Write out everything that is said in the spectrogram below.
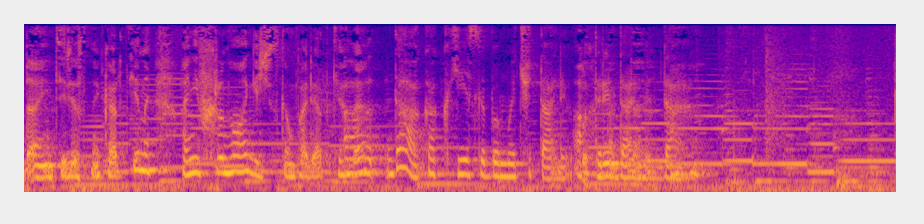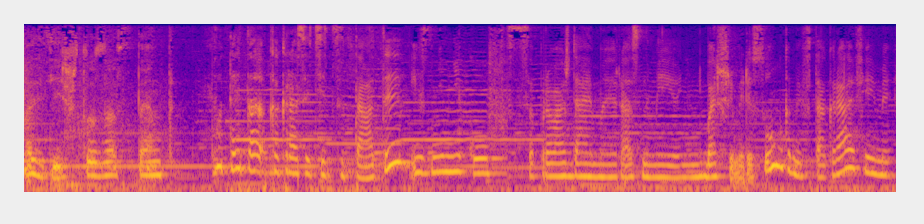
Да, интересные картины. Они в хронологическом порядке, а, да? Да, как если бы мы читали Ах, вот рядами, да. да. А здесь что за стенд? Вот это как раз эти цитаты из дневников, сопровождаемые разными ее небольшими рисунками, фотографиями,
